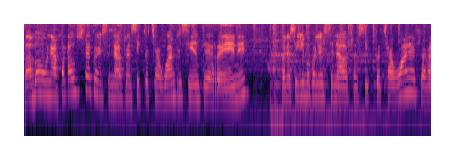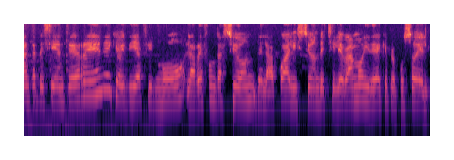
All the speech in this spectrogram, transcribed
Vamos a una pausa con el senador Francisco Chaguán, presidente de RN. Bueno, seguimos con el senador Francisco Chaguán, el flamante presidente de RN, que hoy día firmó la refundación de la coalición de Chile Vamos, idea que propuso él.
